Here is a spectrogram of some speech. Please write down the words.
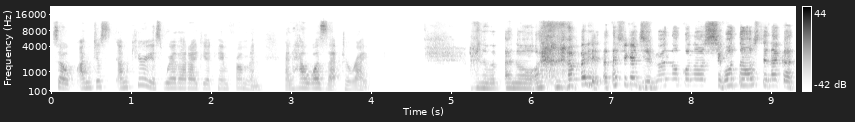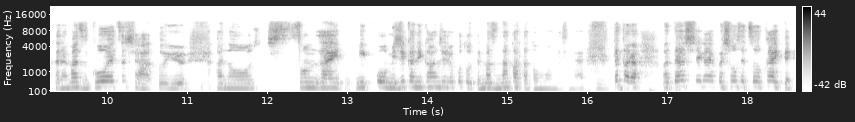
so i'm just i'm curious where that idea came from and and how was that to write あの、あの、やっぱり私が自分のこの仕事をしてなかったら、まず高越者という、あの、存在に、を身近に感じることってまずなかったと思うんですね。だから私がやっぱり小説を書いて、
